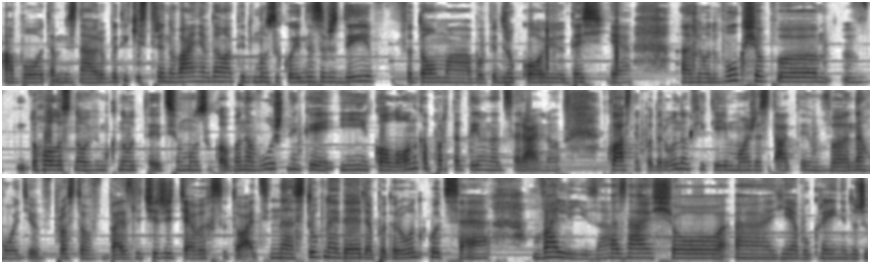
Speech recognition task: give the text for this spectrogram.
або там не знаю, робити якісь тренування вдома під музику, і не завжди вдома або під рукою десь є е, ноутбук, щоб е, голосно увімкнути цю музику, або навушники, і колонка портативна це реально класний подарунок, який може стати в нагоді просто в безлічі життєвих ситуацій. Наступна ідея для подарунку це валіза. Я знаю, що е, є в Україні дуже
